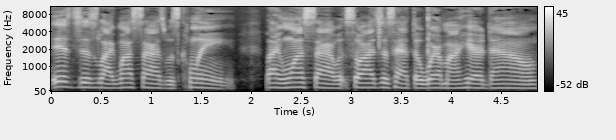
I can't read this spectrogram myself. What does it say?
It's just like my size was clean, like one side. Was, so I just had to wear my hair down,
